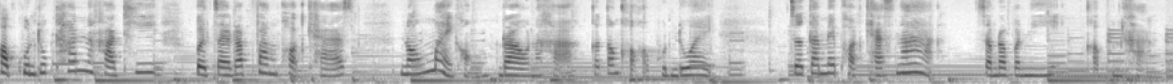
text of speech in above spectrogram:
ขอบคุณทุกท่านนะคะที่เปิดใจรับฟังพอดแคสต์ น้องใหม่ของเรานะคะ ก็ต้องขอขอบคุณด้วย เจอกันในพอดแคสต์หน้าสำหรับวันนี้ขอบคุณค่ะ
